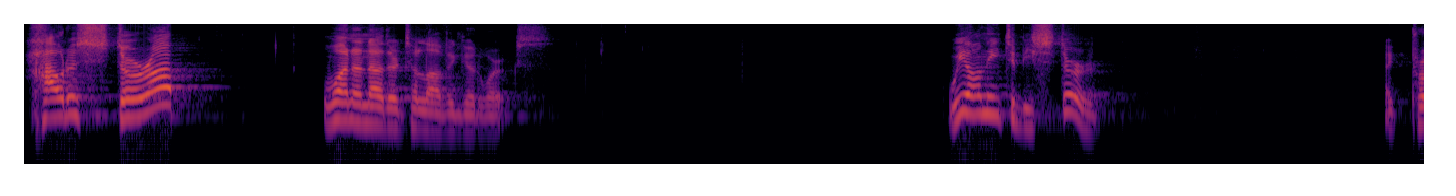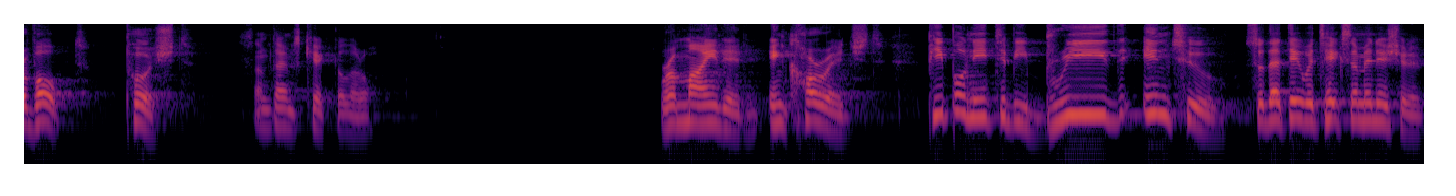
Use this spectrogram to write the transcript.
how to stir up one another to love and good works. We all need to be stirred, like provoked, pushed, sometimes kicked a little, reminded, encouraged. People need to be breathed into so that they would take some initiative.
